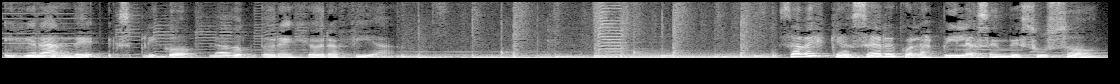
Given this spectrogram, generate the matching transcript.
es grande, explicó la doctora en geografía. ¿Sabes qué hacer con las pilas en desuso?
